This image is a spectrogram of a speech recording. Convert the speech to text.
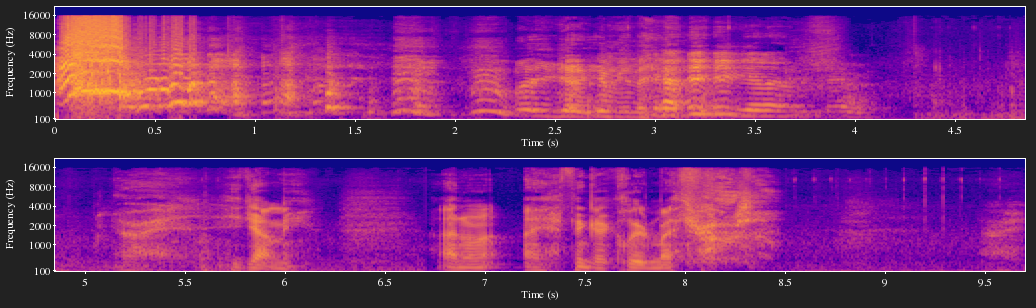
What are you gonna give me there? you get on the camera. All right, he got me. I don't. know. I think I cleared my throat. All right.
